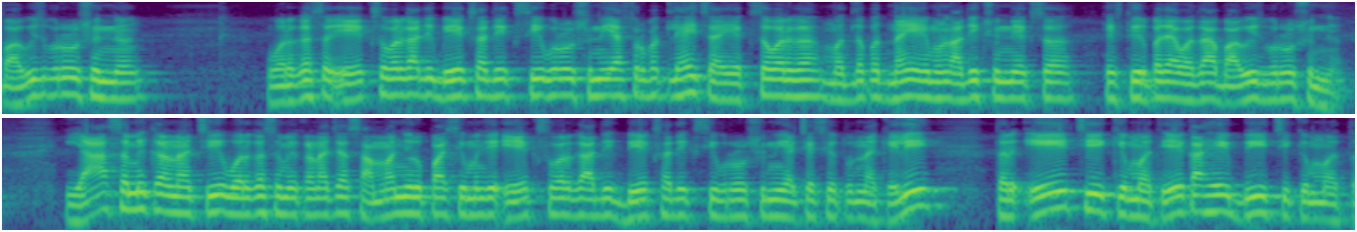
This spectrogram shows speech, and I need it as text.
बावीस बरोबर शून्य वर्ग स एक्स वर्ग अधिक बी एक्स अधिक सी बरोबर शून्य या स्वरूपात लिहायचं आहे एक्स वर्ग मधलं पद नाही आहे म्हणून अधिक शून्य एक्स हे स्थिरपद आहे वजा बावीस बरोबर शून्य या समीकरणाची वर्ग समीकरणाच्या सामान्य रूपाशी म्हणजे एक्स वर्ग अधिक बी एक्स अधिक सी बरोबर शून्य याच्याशी तुलना केली तर ची किंमत एक आहे बीची किंमत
